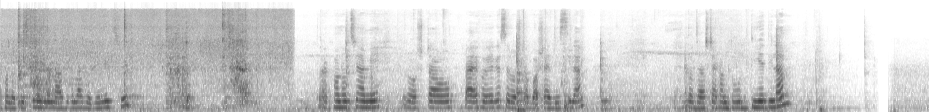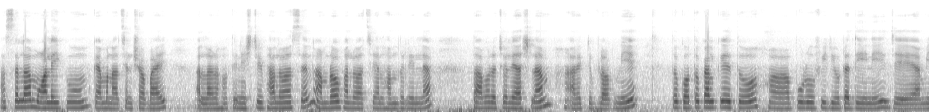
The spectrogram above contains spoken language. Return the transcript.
এখন হচ্ছে চিংড়ি মাছগুলো ভেজে নিচ্ছি। তো এখন হচ্ছে আমি রসটাও প্রায় হয়ে গেছে, রসটা বসায় দিয়েছিলাম তো জাস্ট এখন দুধ দিয়ে দিলাম। আসসালামু আলাইকুম, কেমন আছেন সবাই? আল্লাহ রহমতে নিশ্চয়ই ভালো আছেন, আমরাও ভালো আছি, আলহামদুলিল্লাহ। তো আবারও চলে আসলাম আরেকটি ব্লগ নিয়ে। তো গতকালকে তো পুরো ভিডিওটা দিইনি যে আমি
